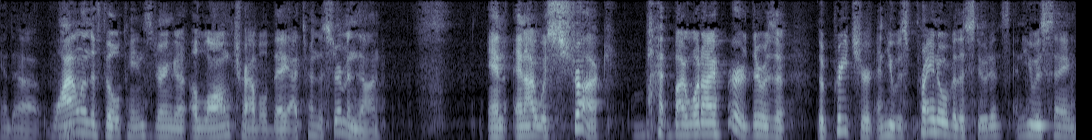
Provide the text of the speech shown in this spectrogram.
And uh, while in the Philippines, during a, a, long travel day, I turned the sermons on. And, and I was struck by, by what I heard. There was a the preacher, and he was praying over the students, and he was saying,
